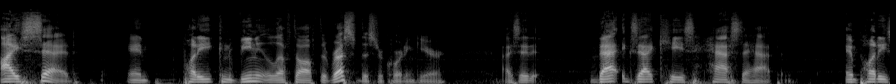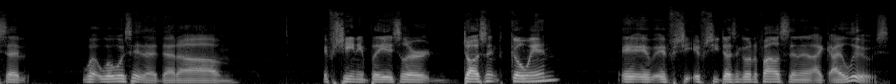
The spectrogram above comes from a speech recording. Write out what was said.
I said, and Putty conveniently left off the rest of this recording here. I said that exact case has to happen, and Putty said, "What, what was it that that um, if Shayna Baszler doesn't go in, if, if she if she doesn't go to finals, then like I lose."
